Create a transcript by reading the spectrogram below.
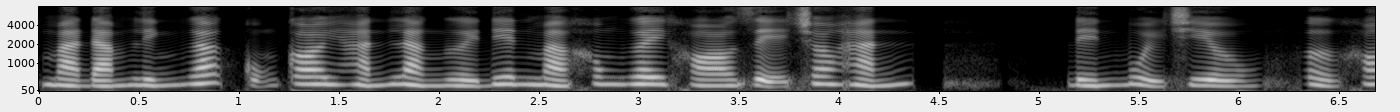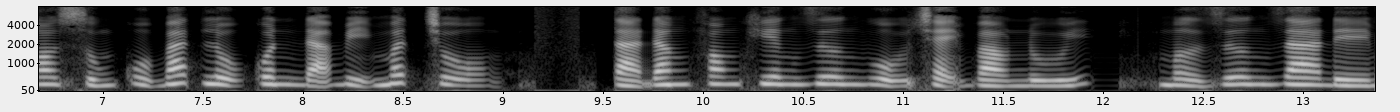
mà đám lính gác cũng coi hắn là người điên mà không gây khó dễ cho hắn. Đến buổi chiều, ở kho súng của bát lộ quân đã bị mất trộm. Tả Đăng Phong khiêng dương gỗ chạy vào núi, mở dương ra đếm,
